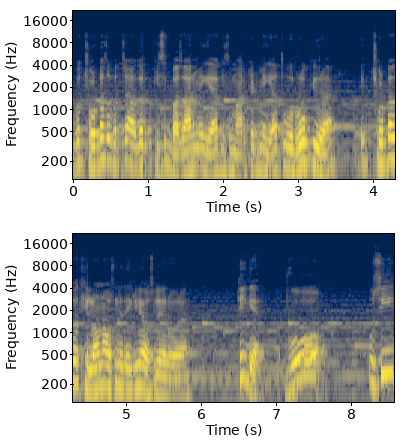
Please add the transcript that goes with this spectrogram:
वो छोटा सा बच्चा अगर किसी बाज़ार में गया, किसी मार्केट में गया तो वो रो क्यों रहा है? एक छोटा सा खिलौना उसने देख लिया उसलिए रो रहा है। ठीक है, वो उसी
